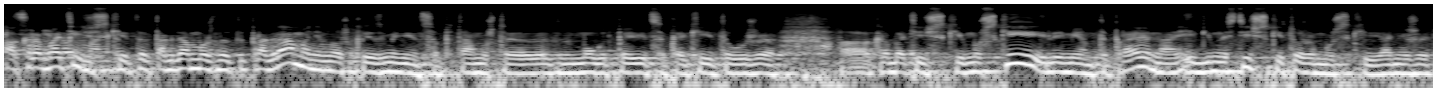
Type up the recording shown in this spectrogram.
Акробатически тогда можно программа немножко измениться, потому что могут появиться какие-то уже а, акробатические мужские элементы, правильно? И гимнастические тоже мужские. Они же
